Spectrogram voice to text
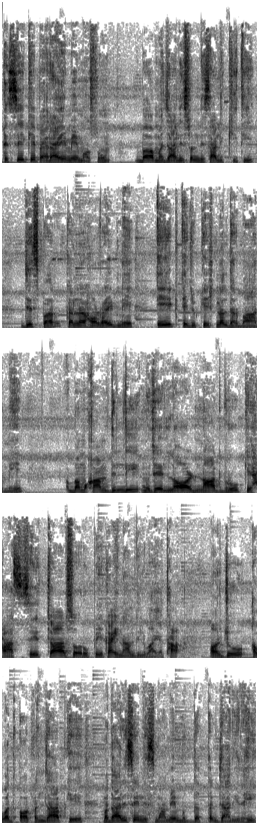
قصے کے پیرائے میں موسوم با مجالس النساء لکھی تھی، جس پر کرنل ہالرائڈ نے ایک ایجوکیشنل دربار میں بمقام دلی مجھے لارڈ نارتھ بروک کے ہاتھ سے چار سو روپے کا انعام دلوایا تھا اور جو اودھ اور پنجاب کے مدارس نسمہ میں مدت تک جاری رہی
